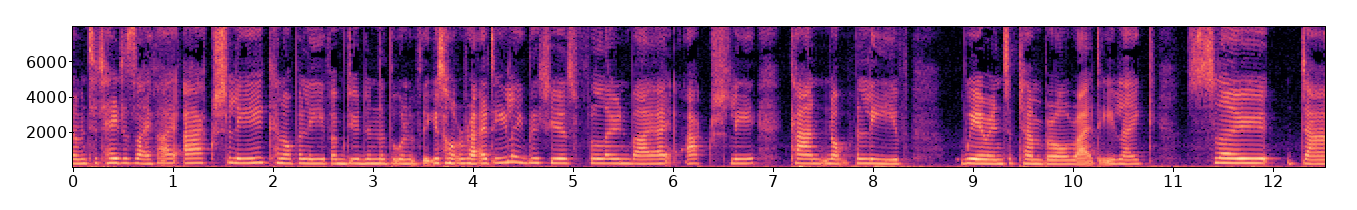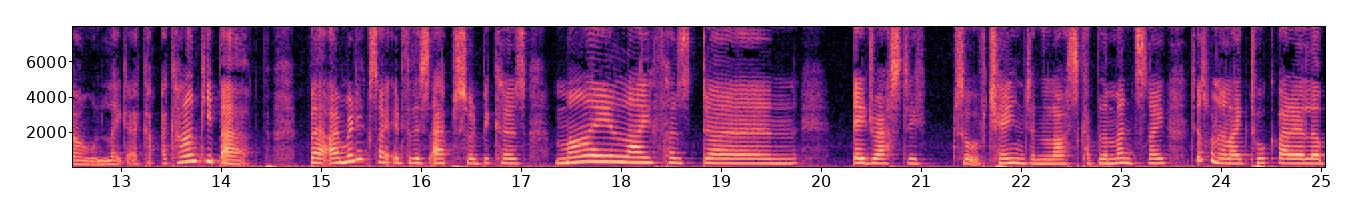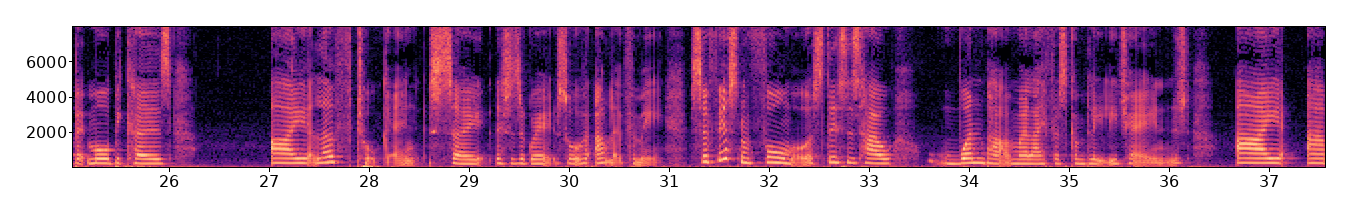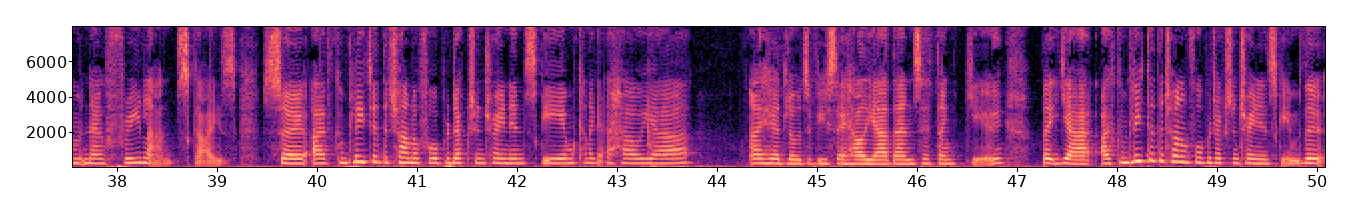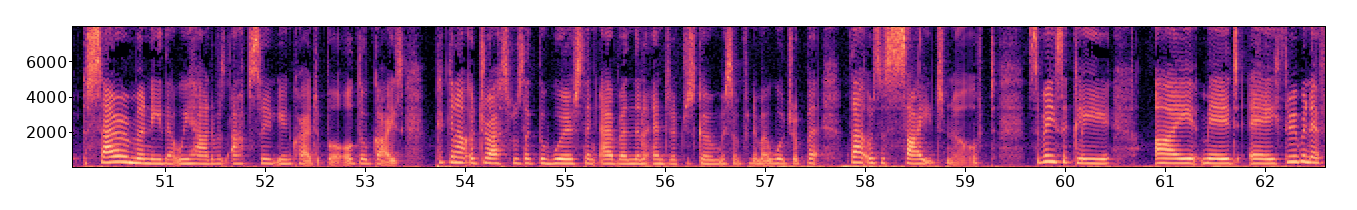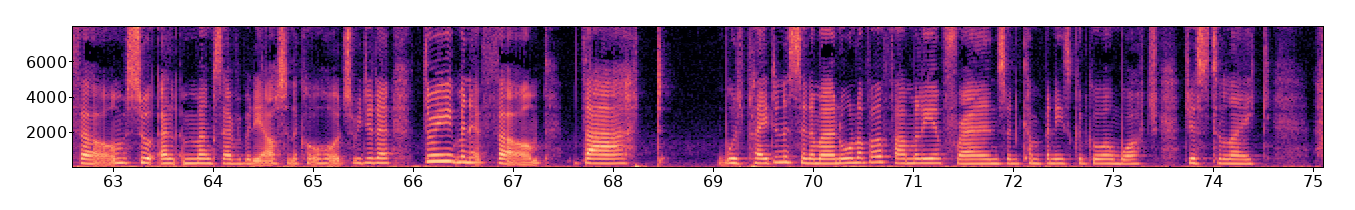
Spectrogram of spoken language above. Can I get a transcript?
welcome to Life. I actually cannot believe I'm doing another one of these already. Like this year's flown by. I actually cannot believe we're in September already. Like slow down. Like I, I can't keep up. But I'm really excited for this episode because my life has done a drastic sort of change in the last couple of months and I just want to like talk about it a little bit more because I love talking, so this is a great sort of outlet for me. So, first and foremost, this is how one part of my life has completely changed. I am now freelance, guys. So, I've completed the Channel 4 production training scheme. Can I get a hell yeah? I heard loads of you say hell yeah then, so thank you. But yeah, I've completed the Channel 4 production training scheme. The ceremony that we had was absolutely incredible. Although, guys, picking out a dress was like the worst thing ever, and then I ended up just going with something in my wardrobe. But that was a side note. So basically, I made a three minute film, so uh, amongst everybody else in the cohort. So we did a three minute film that was played in a cinema and all of our family and friends and companies could go and watch just to like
